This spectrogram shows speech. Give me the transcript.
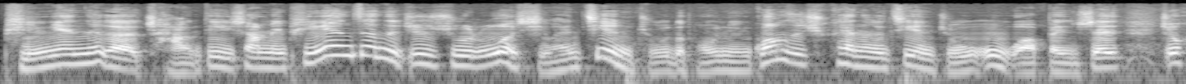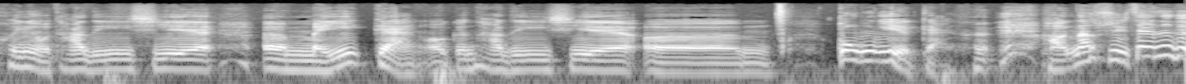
平烟那个场地上面。平烟真的就是说，如果喜欢建筑的朋友，你光是去看那个建筑物啊，本身就很有它的一些呃美感哦，跟它的一些呃工业感。好，那所以在那个。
